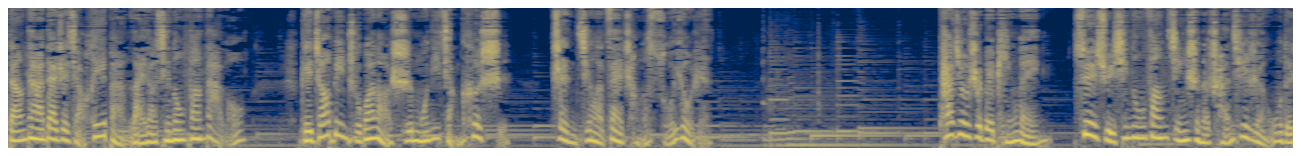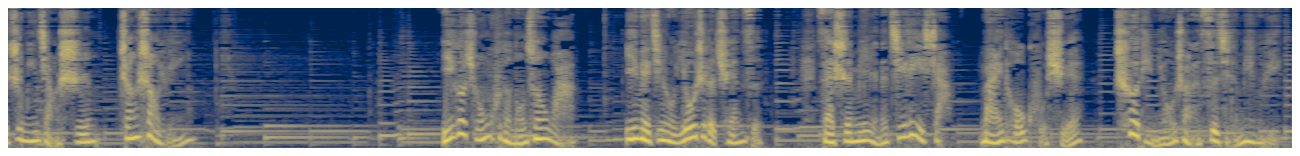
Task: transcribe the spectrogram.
当他带着小黑板来到新东方大楼，给招聘主管老师模拟讲课时，震惊了在场的所有人。他就是被评为最具新东方精神的传奇人物的知名讲师张少云。一个穷苦的农村娃，因为进入优质的圈子，在身边人的激励下，埋头苦学，彻底扭转了自己的命运。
